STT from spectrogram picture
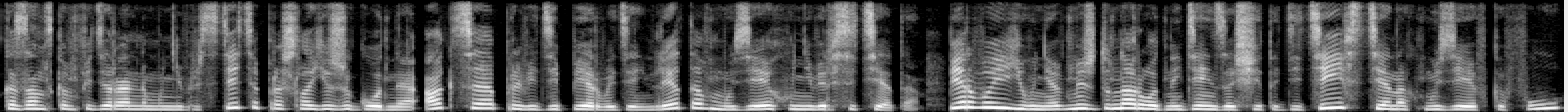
В Казанском федеральном университете прошла ежегодная акция «Проведи первый день лета в музеях университета». 1 июня в Международный день защиты детей в стенах музеев КФУ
